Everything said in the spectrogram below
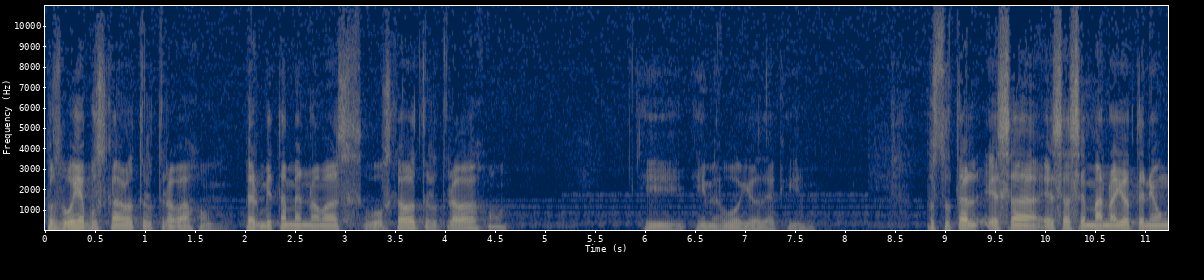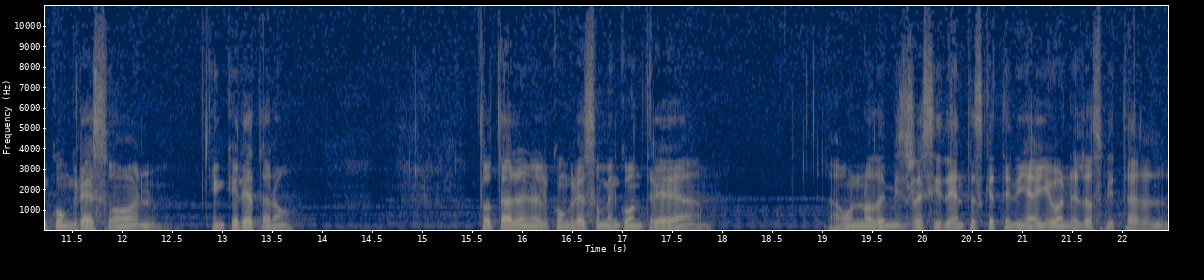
pues voy a buscar otro trabajo. Permítame nomás buscar otro trabajo y, y, me voy yo de aquí. Pues total, esa, esa semana yo tenía un congreso en, en Querétaro Total, en el Congreso me encontré a, uno de mis residentes que tenía yo en el Hospital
